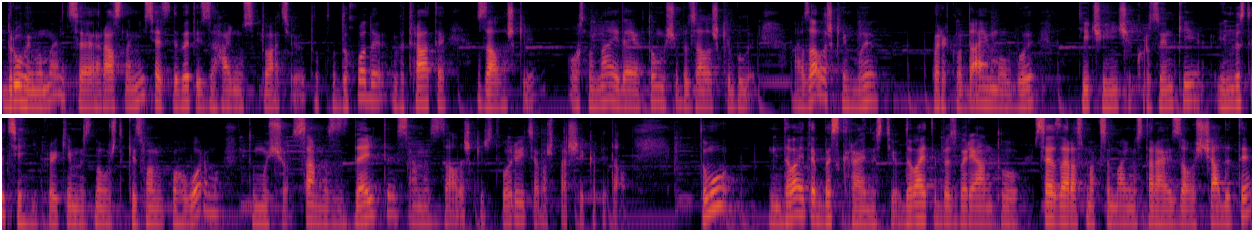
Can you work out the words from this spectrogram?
Другий момент це раз на місяць дивитись загальну ситуацію, тобто доходи, витрати, залишки. Основна ідея в тому, щоб залишки були. А залишки ми перекладаємо в ті чи інші корзинки інвестиційні, про які ми знову ж таки з вами поговоримо, тому що саме з дельти, саме з залишків створюється ваш перший капітал. Тому давайте без крайностів, давайте без варіанту все зараз максимально стараюсь заощадити.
